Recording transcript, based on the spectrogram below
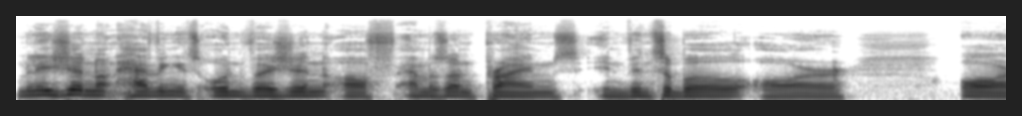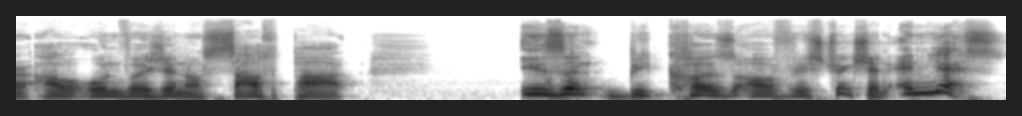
Malaysia not having its own version of Amazon Prime's Invincible or or our own version of South Park isn't because of restriction. And yes,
